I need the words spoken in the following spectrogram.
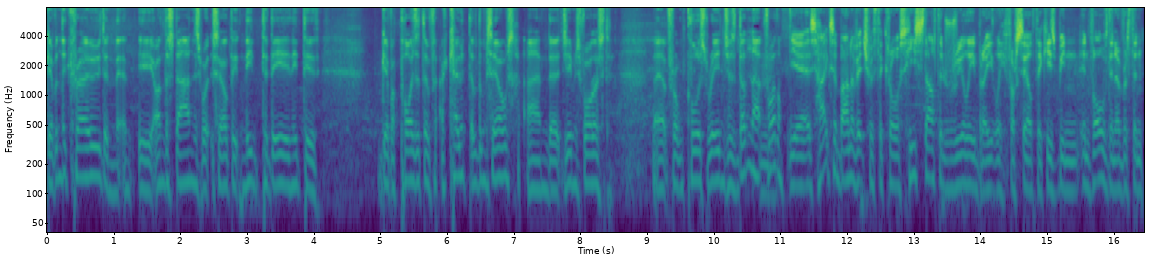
given the crowd and, and he understands what Celtic need today, they need to give a positive account of themselves. And uh, James Forrest. Uh, from close range has done that for them. Yeah, it's Haksabanovic with the cross. He started really brightly for Celtic. He's been involved in everything.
